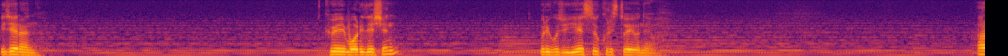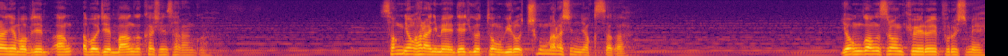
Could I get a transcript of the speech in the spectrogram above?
이제는 교회의 머리 대신 우리 구주 예수 그리스도의 은혜와 하나님 아버지, 아버지의 망극하신 사랑과 성령 하나님의 내주교통 위로 충만하신 역사가 영광스러운 교회를 부르심에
